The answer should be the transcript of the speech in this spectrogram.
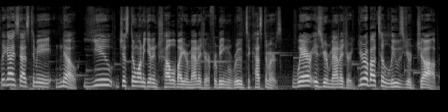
The guy says to me, No, you just don't want to get in trouble by your manager for being rude to customers. Where is your manager? You're about to lose your job.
